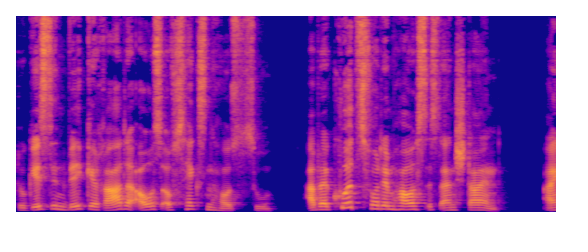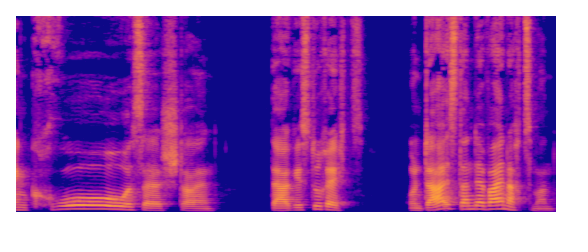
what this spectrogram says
du gehst den Weg geradeaus aufs Hexenhaus zu. Aber kurz vor dem Haus ist ein Stein. Ein großer Stein. Da gehst du rechts. Und da ist dann der Weihnachtsmann.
